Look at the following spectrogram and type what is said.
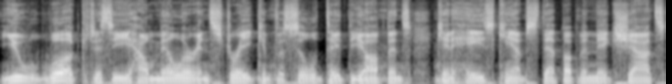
you look to see how Miller and Straight can facilitate the offense. Can Hayes Camp step up and make shots?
